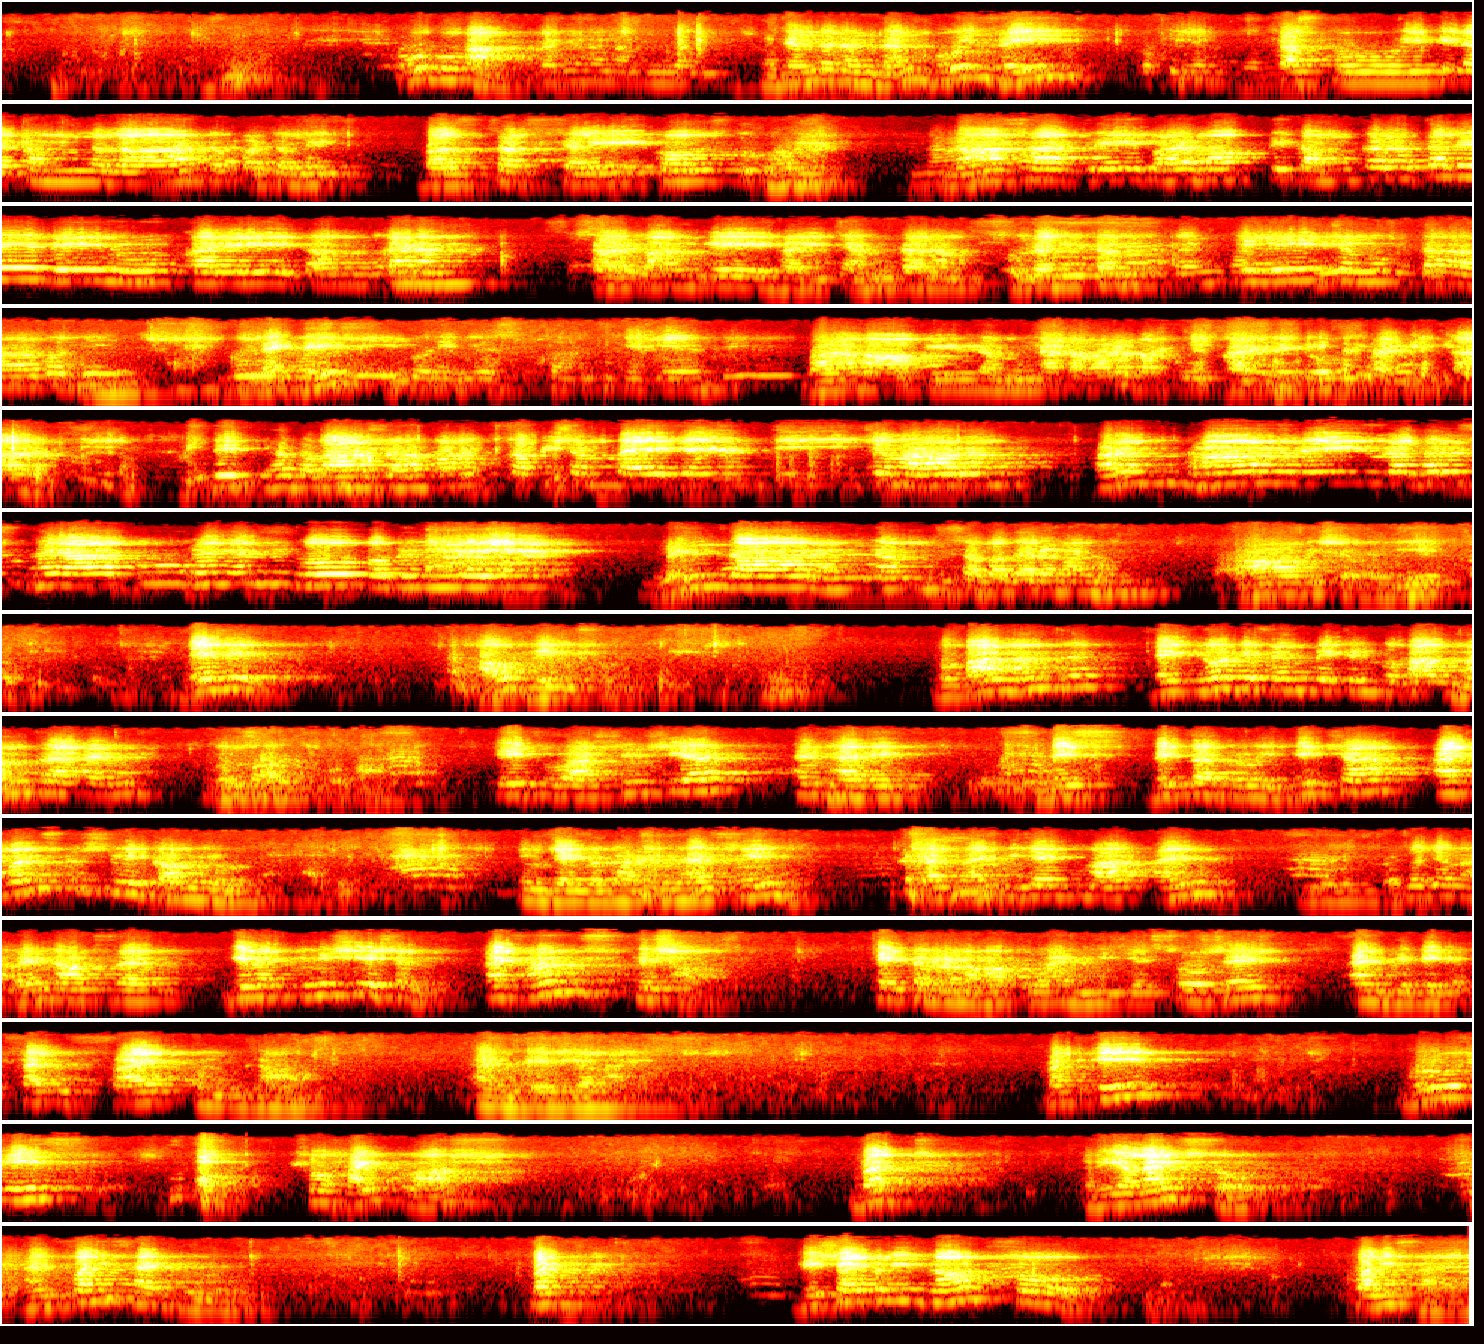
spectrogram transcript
वो बुका गजनंदन who is very कस्तूरी तिलकम ललाट पटले बस्तक चले कौस्तुभम नासाग्रे परमोक्तिकम करतले वेणु करे कंकणम सर्वांगे हरिचंदनम सुललितम कंठे च मुक्तावधि Like this? कर्णिकार विद्धगवासः कनकपिशं वैजयन्ती च मारम् परन्धारणेयुरधरसुधया पूगयन् गोपवृन्दै वृन्दारण्यं is no difference between Gopal mantra and Gopal Gopal. If you are sincere and having this Vidya Drui Diksha, at once Krishna will come you. In Jaiva Dharma, you have seen that when Vijay Kumar and Vrindav were given initiation, at once they saw Chaitanya Mahaprabhu and his sources and they became, fell flat on the ground and they realized. But if Guru is so high class, but realized so and qualified Guru, but disciple is not so qualified.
